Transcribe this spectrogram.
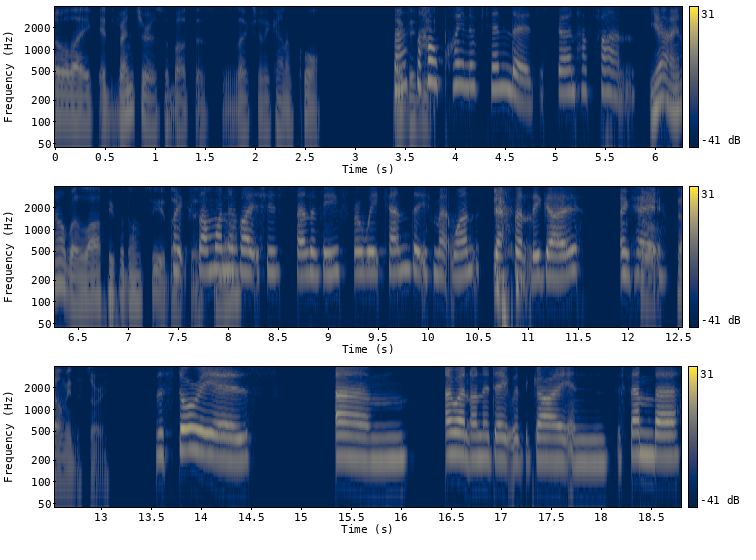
so like adventurous about this. It was actually kind of cool. Like that's that the you- whole point of tinder just go and have fun Yeah, I know, but a lot of people don't see it like, like, this, someone you know? invites you to tel aviv for a weekend that you've met once definitely go okay So tell me the story. the story is um I went on a date with a guy in December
